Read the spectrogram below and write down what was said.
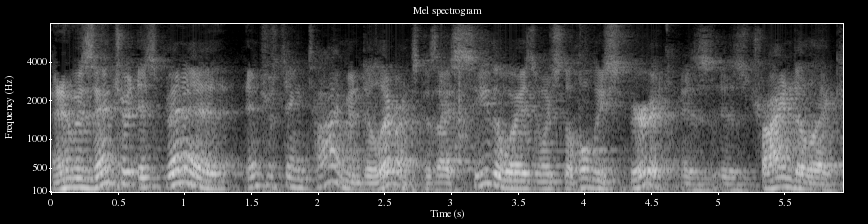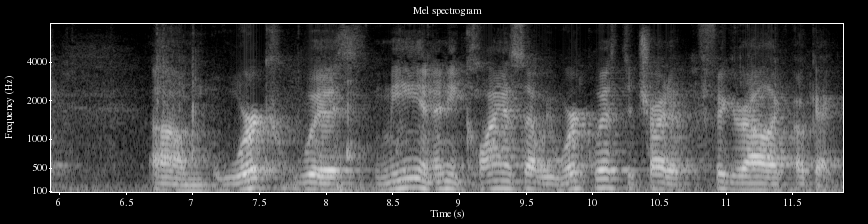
And it was inter- it's been an interesting time in deliverance because I see the ways in which the Holy Spirit is, is trying to like um, work with me and any clients that we work with to try to figure out like, okay,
